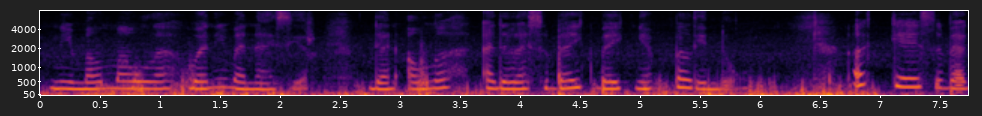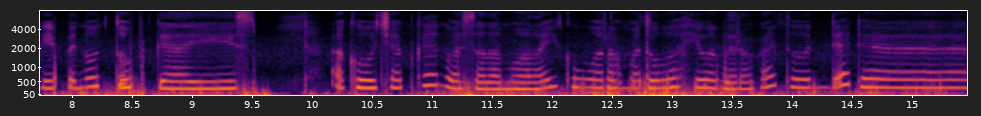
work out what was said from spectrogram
Ni'mal maula wa ni'mal nasir. Dan Allah adalah sebaik-baiknya pelindung. Oke, sebagai penutup guys Aku ucapkan wassalamualaikum warahmatullahi wabarakatuh. Dadah.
